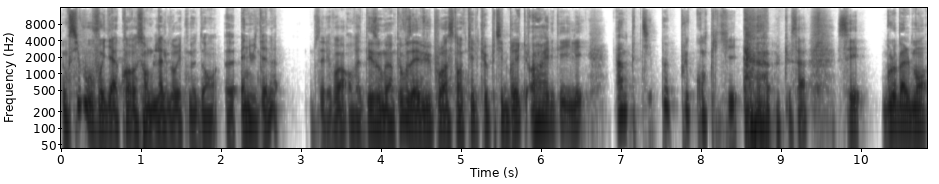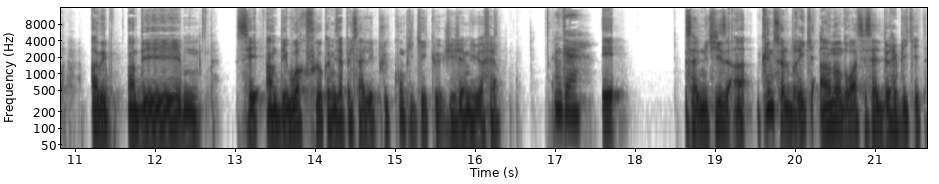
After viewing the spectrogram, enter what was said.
Donc si vous voyez à quoi ressemble l'algorithme dans euh, N8N, vous allez voir, on va dézoomer un peu. Vous avez vu pour l'instant quelques petites briques. En réalité, il est un petit peu plus compliqué que ça. C'est globalement un des, un des, c'est un des workflows, comme ils appellent ça, les plus compliqués que j'ai jamais eu à faire. Et ça n'utilise un- qu'une seule brique à un endroit, c'est celle de Replicate.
